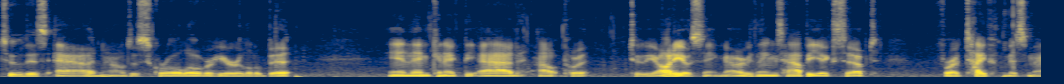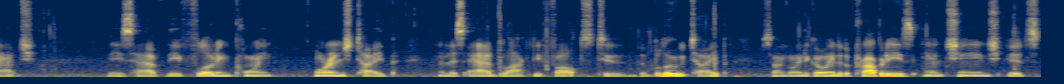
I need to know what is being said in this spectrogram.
to this add. I'll just scroll over here a little bit and then connect the add output to the audio sink. Now everything's happy except for a type mismatch. These have the floating point orange type and this add block defaults to the blue type. So I'm going to go into the properties and change its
